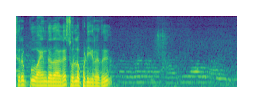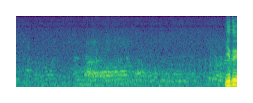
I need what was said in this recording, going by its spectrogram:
சிறப்பு வாய்ந்ததாக சொல்லப்படுகிறது. இது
